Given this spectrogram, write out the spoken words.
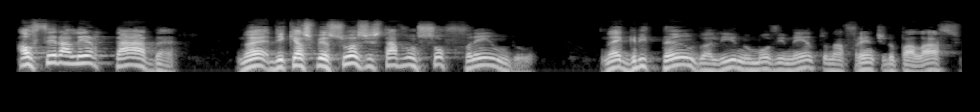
Ao ser alertada né, de que as pessoas estavam sofrendo, né, gritando ali no movimento na frente do palácio,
